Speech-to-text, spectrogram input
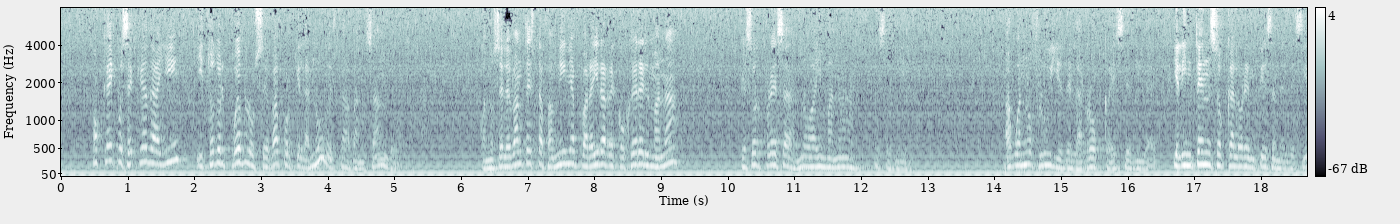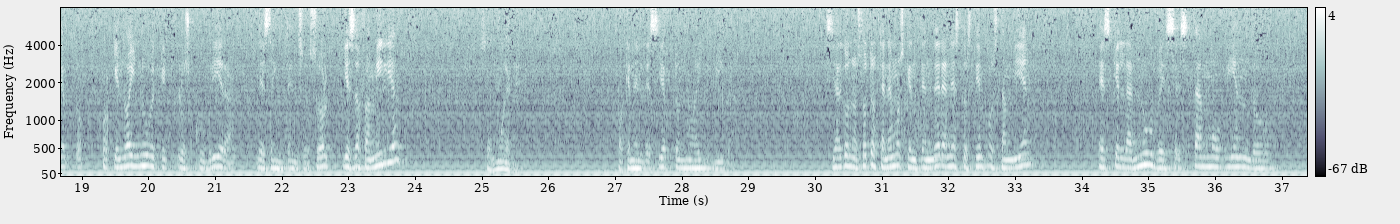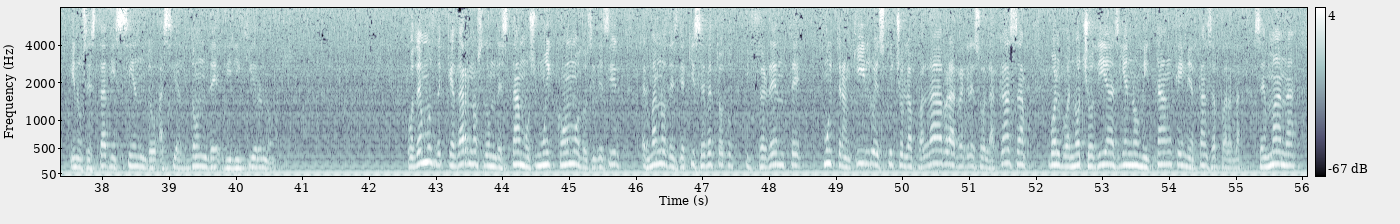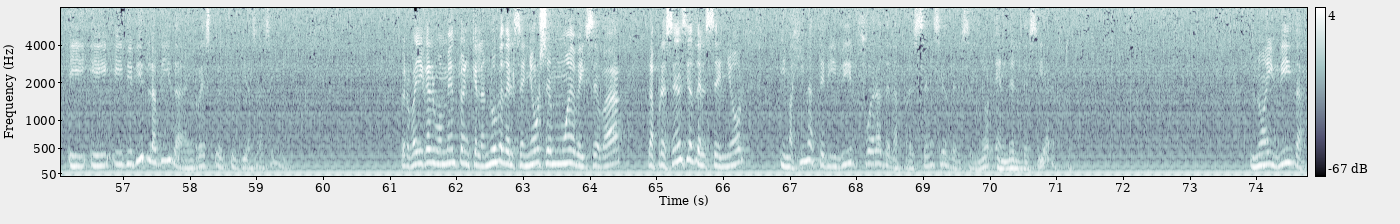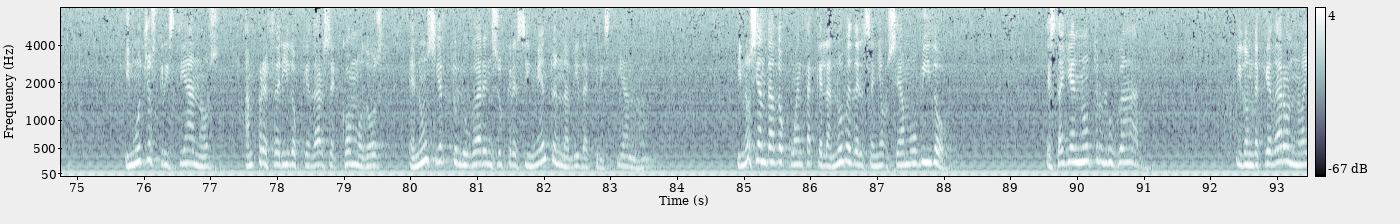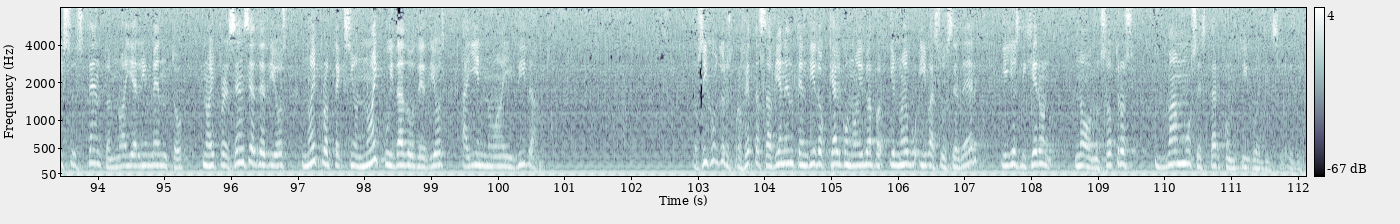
Ok, pues se queda allí y todo el pueblo se va porque la nube está avanzando. Cuando se levanta esta familia para ir a recoger el maná, qué sorpresa, no hay maná ese día. Agua no fluye de la roca ese día. Y el intenso calor empieza en el desierto porque no hay nube que los cubriera de ese intenso sol. Y esa familia se muere. Porque en el desierto no hay vida. Si algo nosotros tenemos que entender en estos tiempos también es que la nube se está moviendo y nos está diciendo hacia dónde dirigirnos. Podemos de quedarnos donde estamos, muy cómodos y decir, hermano, desde aquí se ve todo diferente, muy tranquilo, escucho la palabra, regreso a la casa, vuelvo en ocho días, lleno mi tanque y me alcanza para la semana y vivir la vida el resto de tus días así. Pero va a llegar el momento en que la nube del Señor se mueve y se va, la presencia del Señor. Imagínate vivir fuera de la presencia del Señor en el desierto. No hay vida. Y muchos cristianos han preferido quedarse cómodos en un cierto lugar en su crecimiento en la vida cristiana y no se han dado cuenta que la nube del Señor se ha movido, está ya en otro lugar. Y donde quedaron no hay sustento, no hay alimento, no hay presencia de Dios, no hay protección, no hay cuidado de Dios, allí no hay vida. Los hijos de los profetas habían entendido que algo nuevo iba a suceder y ellos dijeron, no, nosotros vamos a estar contigo,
